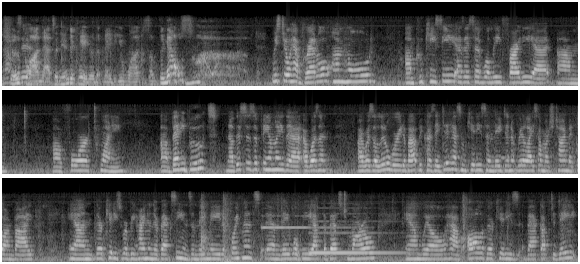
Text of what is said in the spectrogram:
That Should was have it. gone, that's an indicator that maybe you want something else. We still have Gretel on hold. Um, Kukisi, as I said, will leave Friday at, um, uh, four twenty. Uh, Betty Boots, now this is a family that I wasn't, I was a little worried about because they did have some kitties and they didn't realize how much time had gone by. And their kitties were behind in their vaccines and they made appointments and they will be at the vets tomorrow. And we'll have all of their kitties back up to date.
